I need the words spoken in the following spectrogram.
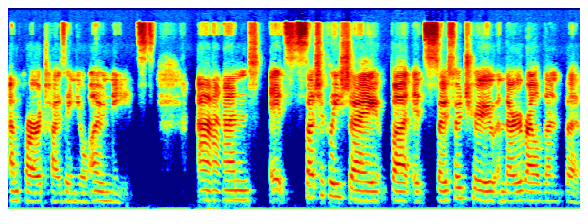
and prioritizing your own needs. And it's such a cliche, but it's so, so true and very relevant. But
